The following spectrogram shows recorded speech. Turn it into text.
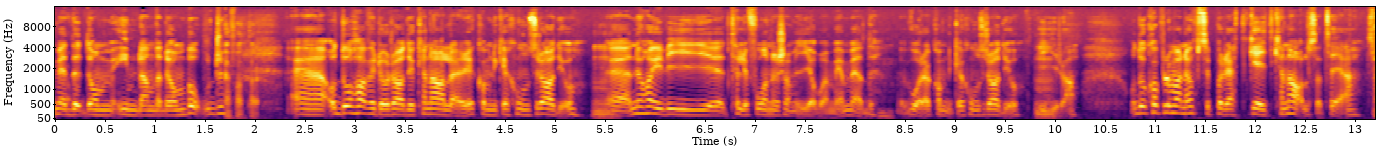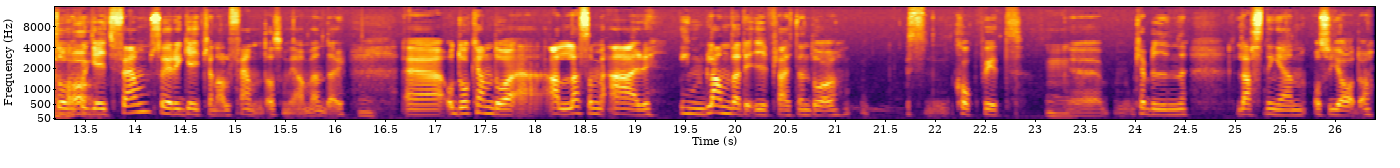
med de inblandade ombord. Jag fattar. Eh, och då har vi då radiokanaler, kommunikationsradio. Mm. Eh, nu har ju vi telefoner som vi jobbar med, med våra kommunikationsradio Mm. i då. Och då kopplar man upp sig på rätt gatekanal så att säga. Står Aha. vi på gate 5 så är det gatekanal 5 då som vi använder. Mm. Eh, och då kan då alla som är inblandade i flighten då cockpit, eh, kabin, lastningen och så jag då.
